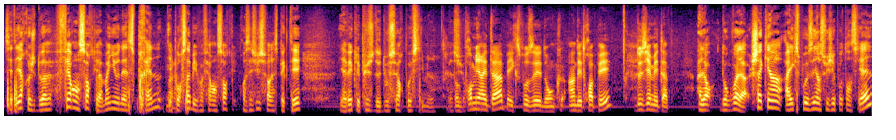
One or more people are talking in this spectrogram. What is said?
c'est-à-dire que je dois faire en sorte que la mayonnaise prenne, et pour ça, ben, il faut faire en sorte que le processus soit respecté et avec le plus de douceur possible. Donc première étape, exposer donc un des trois P. Deuxième étape. Alors donc voilà, chacun a exposé un sujet potentiel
